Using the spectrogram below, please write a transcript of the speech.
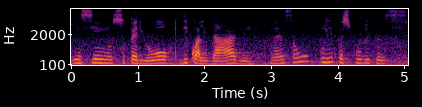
do ensino superior de qualidade, é? são políticas públicas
